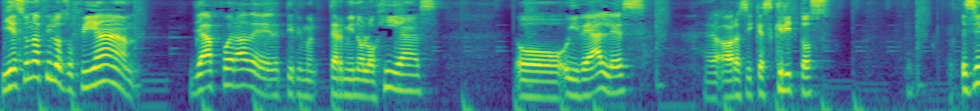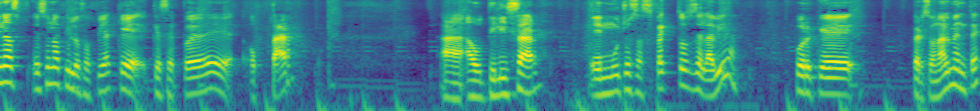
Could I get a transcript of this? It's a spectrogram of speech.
Y es una filosofía ya fuera de, terminologías o ideales, eh, ahora sí que escritos. Es una, es una filosofía que, se puede optar a, a utilizar en muchos aspectos de la vida. Porque personalmente,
